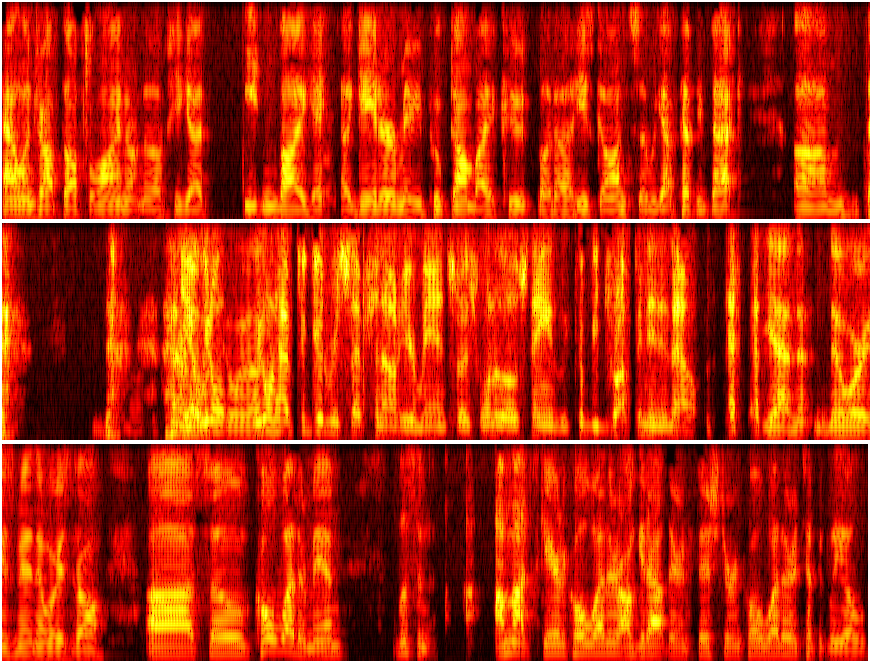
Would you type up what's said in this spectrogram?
Alan dropped off the line. I don't know if he got eaten by a, ga- a gator, maybe pooped on by a coot, but uh, he's gone. So we got Pepe back. Um, yeah, we don't we don't have too good reception out here, man. So it's one of those things we could be dropping in and out. yeah, no, no worries, man. No worries at all. Uh, so cold weather, man. Listen, I'm not scared of cold weather. I'll get out there and fish during cold weather. I typically will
